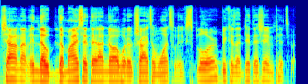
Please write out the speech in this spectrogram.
Child, not in the the mindset that I know I would have tried to want to explore because I did that shit in Pittsburgh.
